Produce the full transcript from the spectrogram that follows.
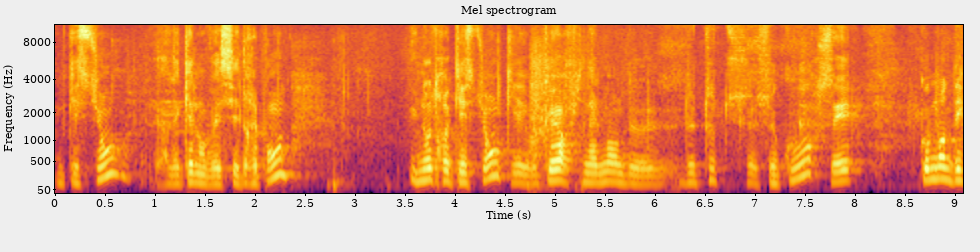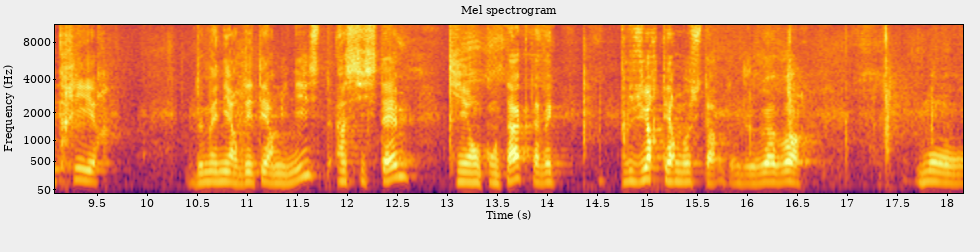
une question à laquelle on va essayer de répondre une autre question qui est au cœur finalement de, tout ce cours, c'est comment décrire de manière déterministe un système qui est en contact avec plusieurs thermostats. Donc je veux avoir mon,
